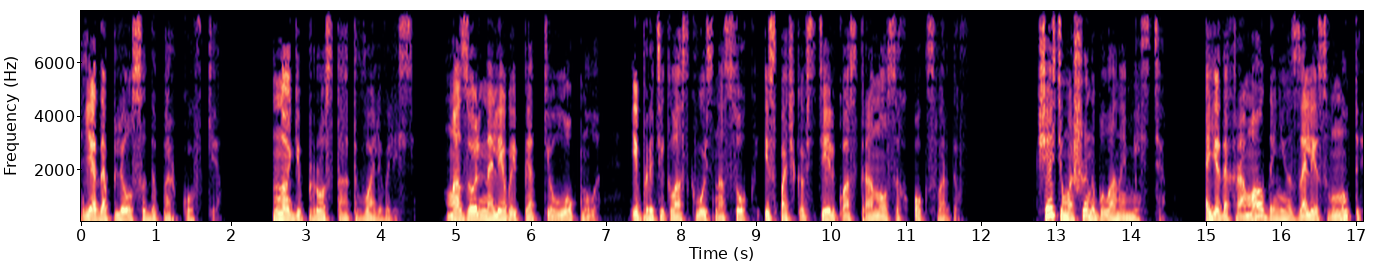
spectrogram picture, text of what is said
я доплелся до парковки. Ноги просто отваливались. Мозоль на левой пятке лопнула и протекла сквозь носок, испачкав стельку остроносых Оксфордов. К счастью, машина была на месте. Я дохромал до нее, залез внутрь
